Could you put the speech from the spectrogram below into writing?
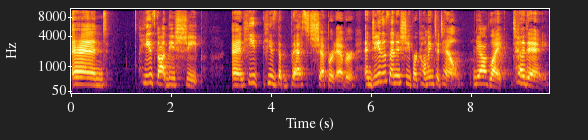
And he's got these sheep and he he's the best shepherd ever. And Jesus and his sheep are coming to town. Yeah. Like today.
